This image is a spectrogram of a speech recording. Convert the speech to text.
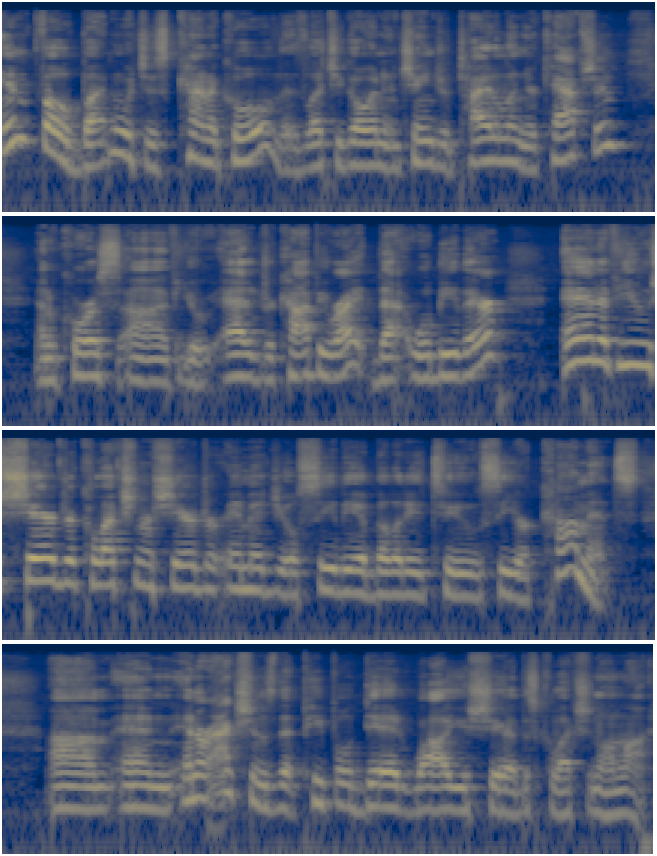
info button, which is kind of cool. That lets you go in and change your title and your caption. And of course, uh, if you added your copyright, that will be there. And if you shared your collection or shared your image, you'll see the ability to see your comments um, and interactions that people did while you shared this collection online.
